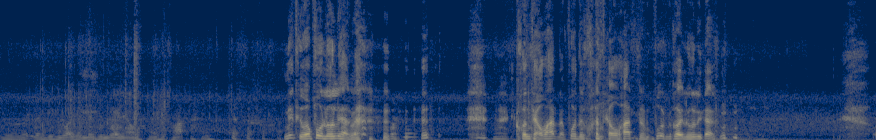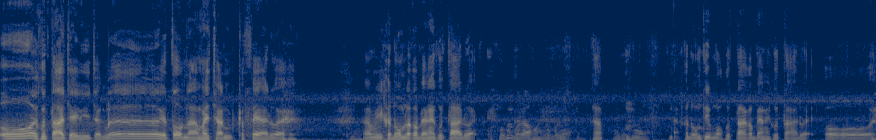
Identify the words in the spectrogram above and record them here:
เออเล่นบุญด้วยผมเล่นบุญด้วยเนี่ยเอาพระนี่ถือว่าพูดรู้เรื่องเลยคนแถววัดนะพูดถึงคนแถววัดพูดไม่ค่อยรู้เรื่อง โอ้ยคุณตาใจดีจังเลย ต้มน้ำให้ฉันกาแฟด้วย แล้วมีขนมแล้วก็แบ่งให้คุณตาด้วย ผมให้หมดแล้วผมให้หมดเลยครับให้เด็กน้อยขนมที่หมวกคุณตาก็แบ่งให้คุณตาด้วย โอ้ย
